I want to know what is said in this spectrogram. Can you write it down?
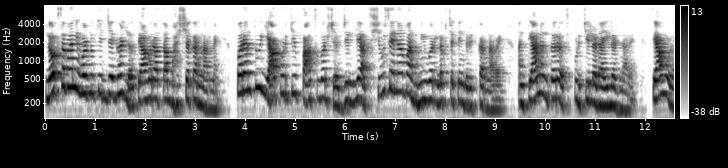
लोकसभा निवडणुकीत जे घडलं त्यावर आता भाष्य करणार नाही. परंतु यापुढची पाच वर्ष जिल्ह्यात शिवसेना बांधणीवर लक्ष केंद्रित करणार आहे. आणि त्यानंतरच पुढची लढाई लढणार आहे. त्यामुळं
